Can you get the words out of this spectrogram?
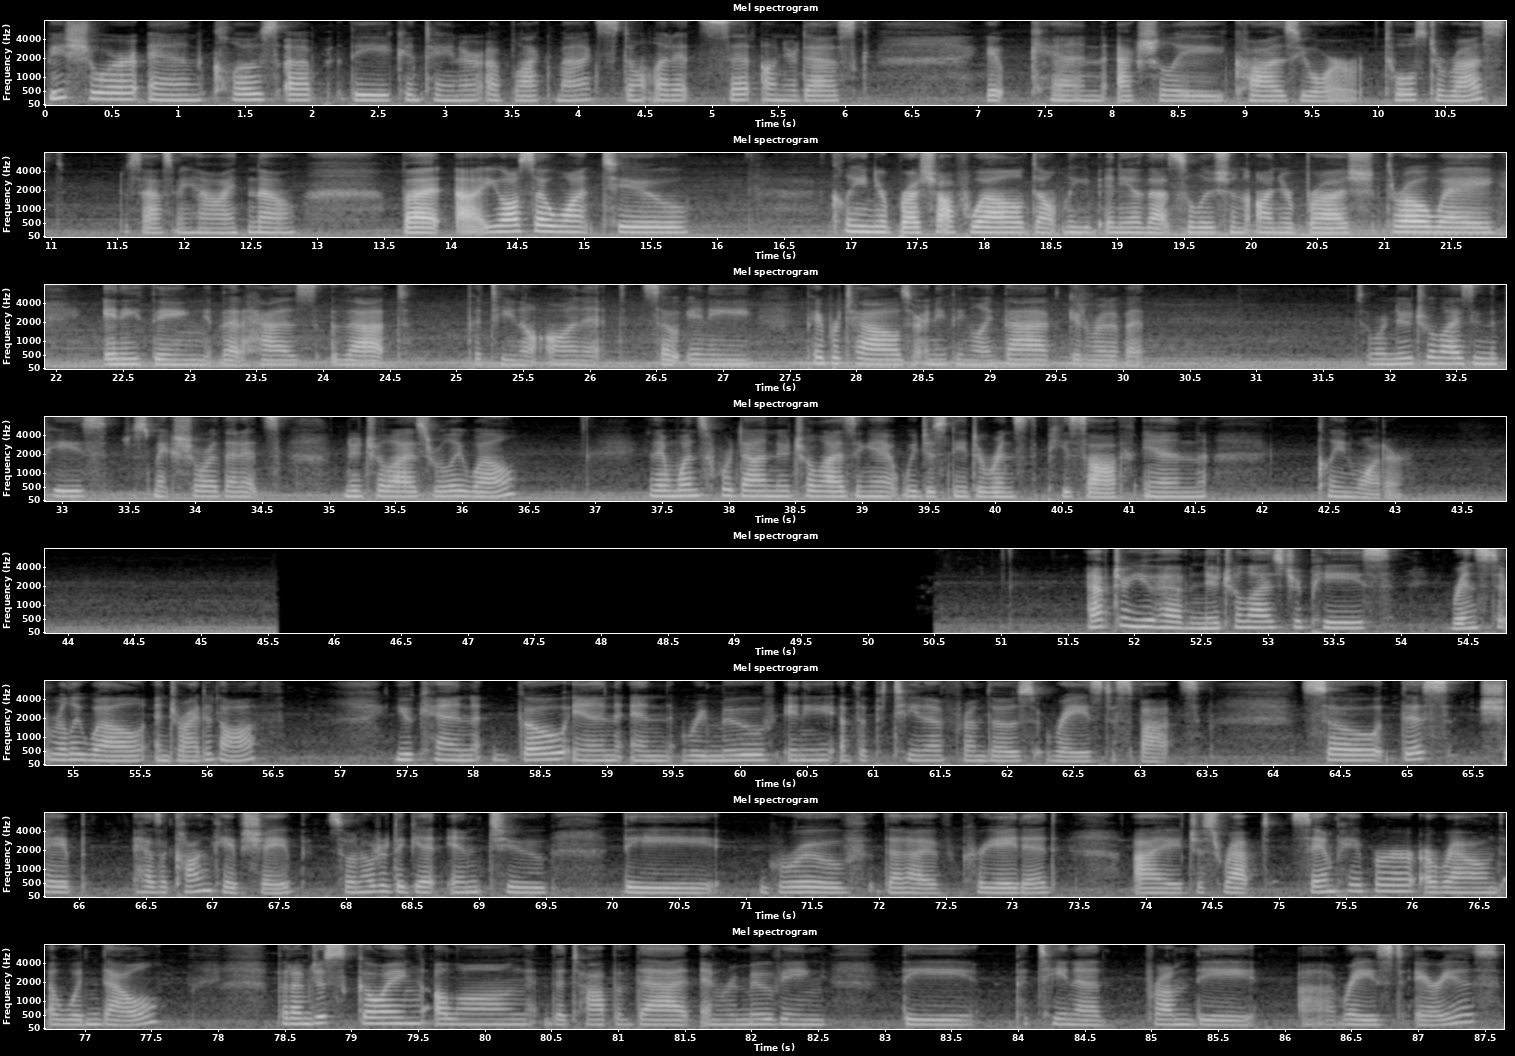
Be sure and close up the container of Black Max. Don't let it sit on your desk. It can actually cause your tools to rust. Just ask me how I know. But uh, you also want to clean your brush off well. Don't leave any of that solution on your brush. Throw away anything that has that patina on it. So any paper towels or anything like that, get rid of it. So we're neutralizing the piece. Just make sure that it's neutralized really well. And then once we're done neutralizing it, we just need to rinse the piece off in clean water. After you have neutralized your piece, rinsed it really well, and dried it off, you can go in and remove any of the patina from those raised spots. So this shape has a concave shape. So in order to get into the groove that I've created, I just wrapped sandpaper around a wooden dowel. But I'm just going along the top of that and removing the patina from the uh, raised areas.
